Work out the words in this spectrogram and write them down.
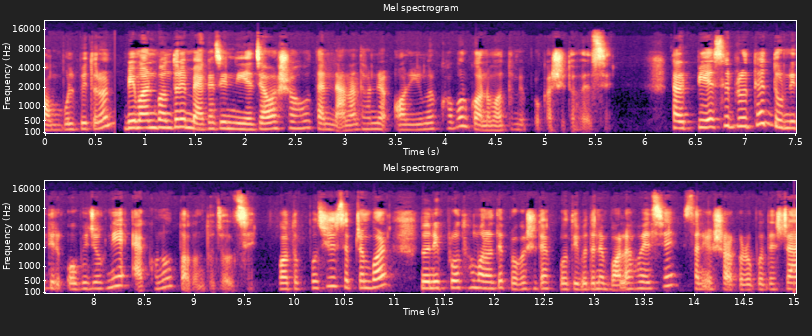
কম্বল বিতরণ, বিমানবন্দরে ম্যাগাজিন নিয়ে যাওয়া সহ তার নানা ধরনের অনিয়মের খবর গণমাধ্যমে প্রকাশিত হয়েছে। তার পিএসসির বিরুদ্ধে দুর্নীতির অভিযোগ নিয়ে এখনও তদন্ত চলছে। গত পঁচিশে সেপ্টেম্বর দৈনিক প্রথম আলোতে প্রকাশিত এক প্রতিবেদনে বলা হয়েছে, স্থানীয় সরকার উপদেষ্টা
